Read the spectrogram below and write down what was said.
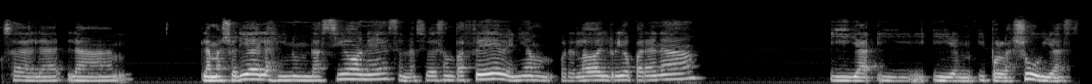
o sea, la, la, mayoría de las inundaciones en la ciudad de Santa Fe venían por el lado del río Paraná y, y, y, em, por las lluvias.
